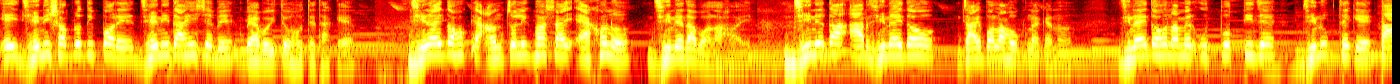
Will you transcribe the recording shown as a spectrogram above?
এই ঝেনি শব্দটি পরে ঝেনিদা হিসেবে ব্যবহৃত হতে থাকে। ঝিনাইদহকে আঞ্চলিক ভাষায় এখনও ঝিনেদা বলা হয়। ঝিনেদা আর ঝিনাইদহ যাই বলা হোক না কেন, ঝিনাইদহ নামের উৎপত্তি যে ঝিনুক থেকে, তা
